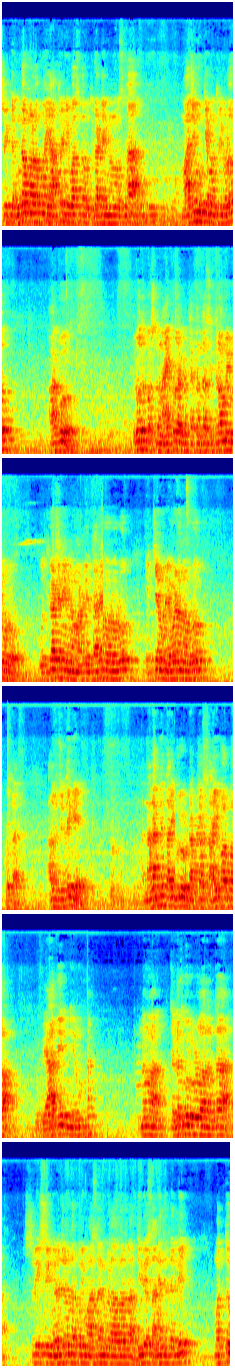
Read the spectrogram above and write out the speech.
ಶ್ರೀ ಗಂಗಾಮಾಳಮ್ಮ ಯಾತ್ರೆ ನಿವಾಸದ ಉದ್ಘಾಟನೆಯನ್ನು ಸಹ ಮಾಜಿ ಮುಖ್ಯಮಂತ್ರಿಗಳು ಹಾಗೂ ವಿರೋಧ ಪಕ್ಷದ ನಾಯಕರು ಆಗಿರ್ತಕ್ಕಂಥ ಸಿದ್ದರಾಮಯ್ಯನವರು ಉದ್ಘಾಟನೆಯನ್ನು ಮಾಡಲಿದ್ದಾರೆ ಅವರವರು ಎಚ್ ಎಂ ರೇವಣ್ಣನವರು. ಅದರ ಜೊತೆಗೆ ನಾಲ್ಕನೇ ತಾರೀಕು ಡಾಕ್ಟರ್ ಸಾಯಿಬಾಬಾ ವ್ಯಾಧಿ ನಿರ್ಮ, ನಮ್ಮ ಜಗದ್ಗುರುಗಳು ಆದಂಥ ಶ್ರೀ ಶ್ರೀ ನಿರಂಜನಾನಂದಪುರಿ ಮಹಾಸ್ವಾಮಿಗಳವರ ದಿವ್ಯ ಸಾನ್ನಿಧ್ಯದಲ್ಲಿ ಮತ್ತು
